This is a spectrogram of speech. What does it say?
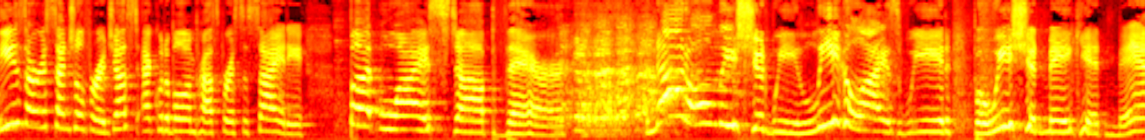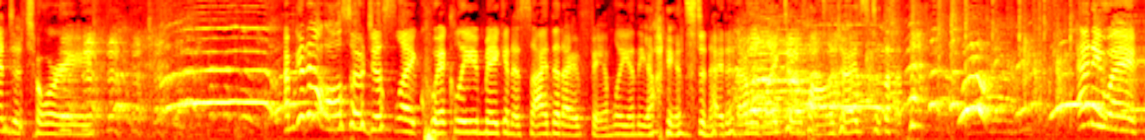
these are essential for a just, equitable, and prosperous society. But why stop there? Not only should we legalize weed, but we should make it mandatory. I'm gonna also just like quickly make an aside that I have family in the audience tonight, and I would like to apologize to them. Anyway,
